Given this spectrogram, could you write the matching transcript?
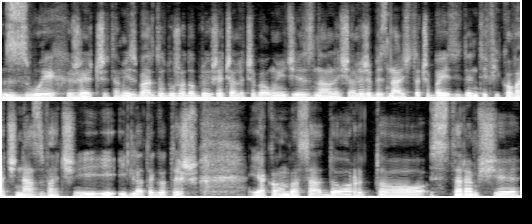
złych rzeczy. Tam jest bardzo dużo dobrych rzeczy, ale trzeba umieć je znaleźć. Ale żeby znaleźć, to trzeba je zidentyfikować, nazwać. I, i, i dlatego też jako ambasador to staram się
